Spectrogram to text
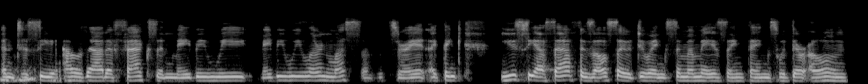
And to Mhm. see how that affects, and maybe we maybe we learn lessons, right? I think UCSF is also doing some amazing things with their own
